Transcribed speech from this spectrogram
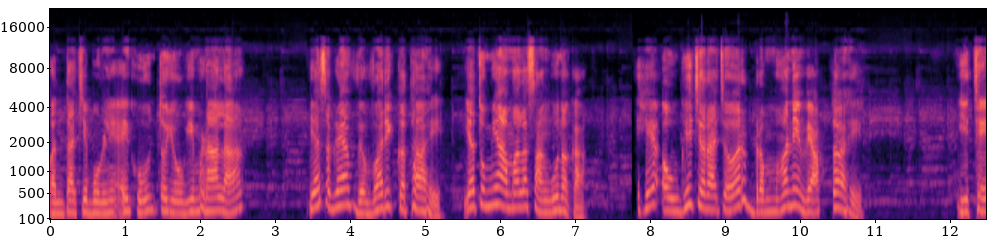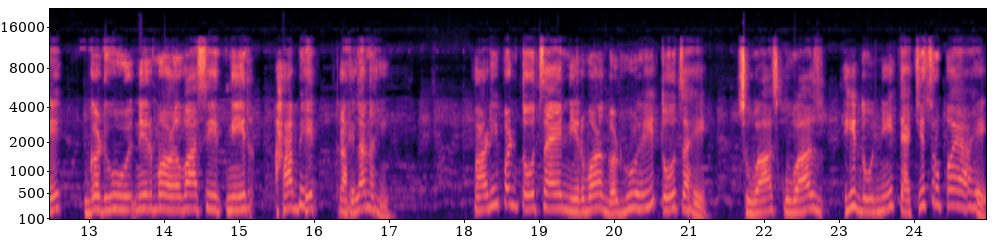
पंताचे बोलणे ऐकून तो योगी म्हणाला या सगळ्या व्यावहारिक कथा आहे या तुम्ही आम्हाला सांगू नका. हे अवघे चराचर ब्रह्माने व्याप्त आहे. इथे गढूळ निर्मळ वासित नीर हा भेद राहिला नाही. पाणी पण तोच आहे निर्मळ गढूळही तोच आहे. सुवास कुवास हे दोन्ही त्याचेच रुपये आहे.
